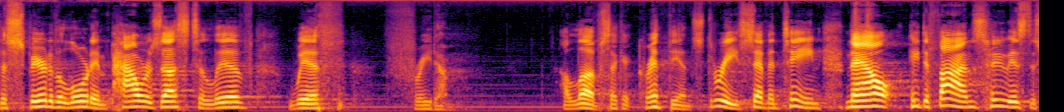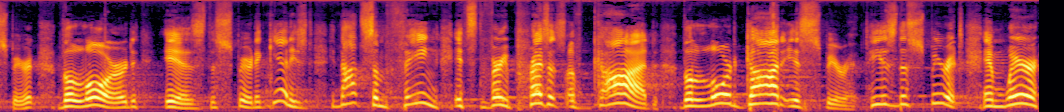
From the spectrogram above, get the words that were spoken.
the Spirit of the Lord empowers us to live with freedom. I love 2 Corinthians 3 17. Now he defines who is the Spirit. The Lord is the Spirit. Again, he's not something, it's the very presence of God. The Lord God is Spirit. He is the Spirit. And where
